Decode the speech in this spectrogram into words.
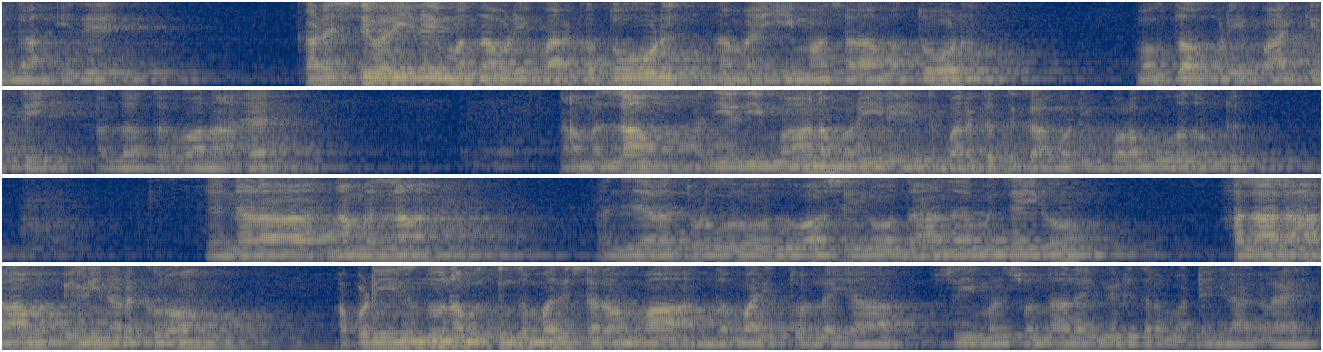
இல்லா இது கடைசி வரையிலையும் அல்லாவுடைய பறக்கத்தோடு நம்ம ஈமா சலாமத்தோடு மௌத்தாவுடைய பாக்கியத்தை அல்லாஹ் தருவானாக. நாம் எல்லாம் அதிகமான முறையில் இந்த பறக்கத்துக்காக வேண்டி புலம்புவதுண்டு. என்னடா நாம் எல்லாம் அஞ்சு நேரம் தொழுகிறோம் துவா செய்கிறோம் தானம் செய்கிறோம் ஹலால் ஹராம பேணி நடக்கிறோம். அப்படி இருந்தும் நமக்கு இந்த மாதிரி சிரமமா? இந்த மாதிரி தொல்லையா? முஸ்லீம்னு சொன்னாலே வீடு தர மாட்டேங்கிறாங்களே.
